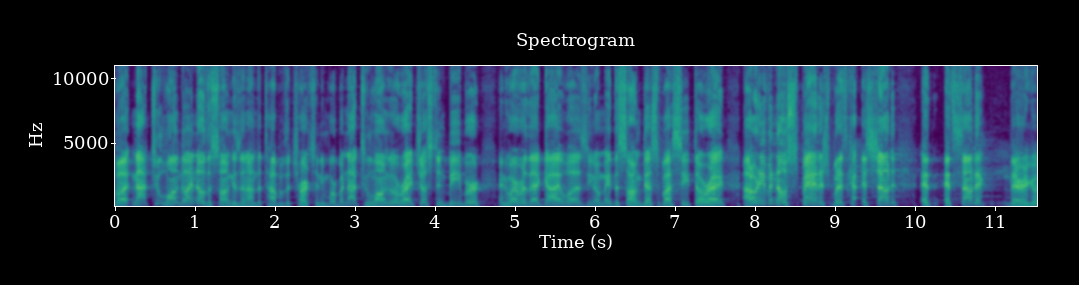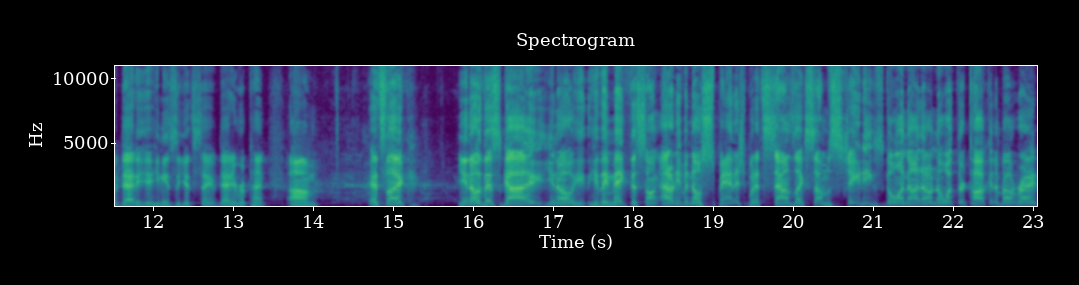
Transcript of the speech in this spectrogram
But not too long ago, I know the song isn't on the top of the charts anymore, but not too long ago, right? Justin Bieber and whoever that guy was, you know, made the song Despacito, right? I don't even know Spanish, but it's, it sounded, it, it sounded, there you go, Daddy, he needs to get saved. Daddy, repent. Um, it's like, you know, this guy, you know, he, he, they make this song. I don't even know Spanish, but it sounds like something shady's going on. I don't know what they're talking about, right?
